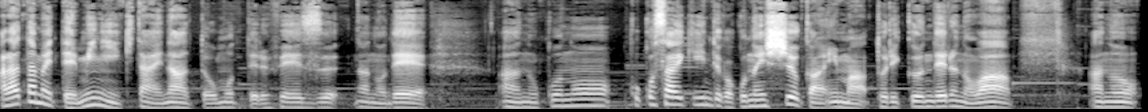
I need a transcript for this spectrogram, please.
改めて見に行きたいなって思ってるフェーズなのであのこのここ最近というかこの1週間今取り組んでるのはあの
